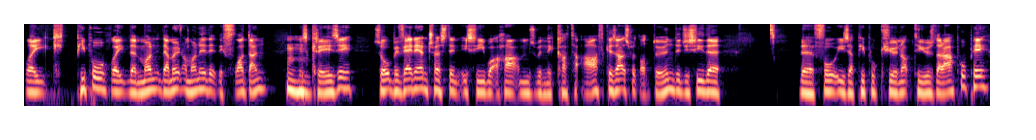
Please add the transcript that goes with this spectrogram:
like people, like the money, the amount of money that they flood in is crazy. So it'll be very interesting to see what happens when they cut it off because that's what they're doing. Did you see the the photos of people queuing up to use their Apple Pay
